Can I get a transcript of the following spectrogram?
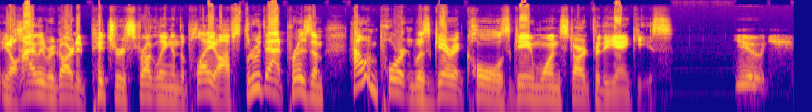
you know, highly regarded pitchers struggling in the playoffs. Through that prism, how important was Gerrit Cole's game one start for the Yankees? Huge,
